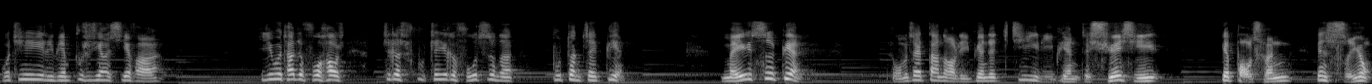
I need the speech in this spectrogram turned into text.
我记忆里边不是这样写法，因为它的符号，这个这一个福字呢，不断在变，每一次变，我们在大脑里边的记忆里边的学习要保存。跟使用，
